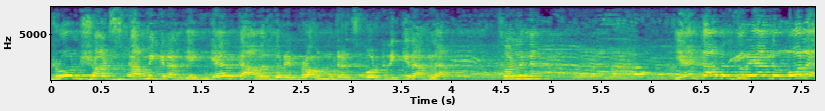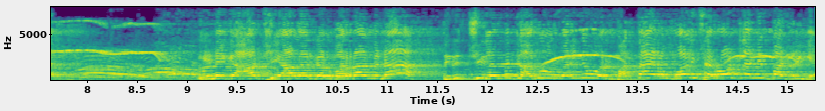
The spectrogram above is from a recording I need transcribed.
ட்ரோன் ஷாட்ஸ் காமிக்கிறாங்க. எங்கேயாவது காவல்துறை பிரவுன் ட்ரெஸ் போட்டு நிக்கிறாங்களா? சொல்லுங்க. ஏன் காவல்துறை அங்க போல? இன்னைக்கு ஆட்சியாளர்கள் வர்றாங்கன்னா திருச்சியில இருந்து கரூர் வரைக்கும் ஒரு பத்தாயிரம் போலீஸ ரோட்ல நிப்பாட்டுறீங்க.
